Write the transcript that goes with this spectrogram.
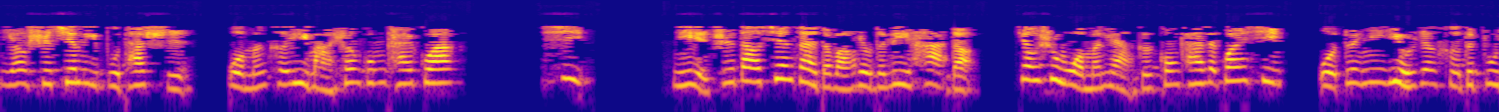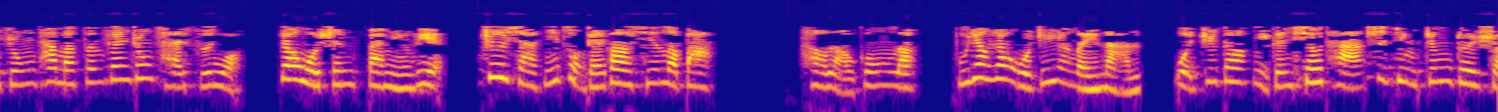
你要是心里不踏实，我们可以马上公开关系。你也知道现在的网友的厉害的，要是我们两个公开了关系，我对你有任何的不忠，他们分分钟踩死我，让我身败名裂。这下你总该放心了吧？好老公了，不要让我这样为难。我知道你跟萧塔是竞争对手，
